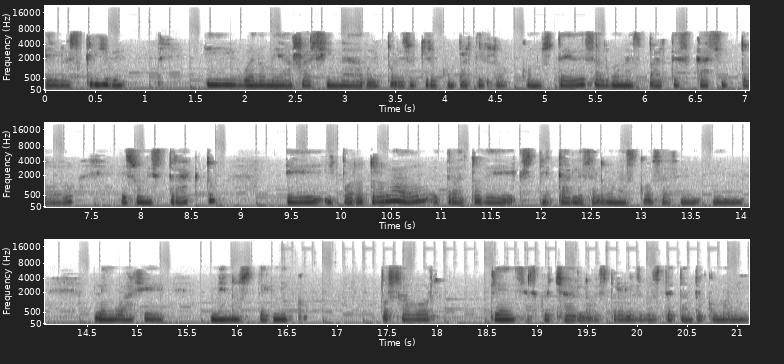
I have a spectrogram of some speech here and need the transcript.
Él lo escribe y bueno, me ha fascinado y por eso quiero compartirlo con ustedes. Algunas partes, casi todo, es un extracto. Eh, y por otro lado, trato de explicarles algunas cosas en lenguaje menos técnico. Por favor, quédense a escucharlo, espero les guste tanto como a mí.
